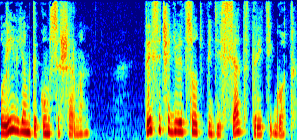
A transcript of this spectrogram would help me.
Уильям Текумсе Шерман. 1953 год.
